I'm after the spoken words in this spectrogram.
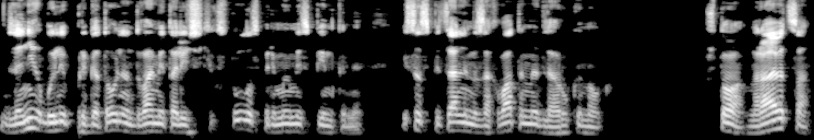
Для них были приготовлены два металлических стула с прямыми спинками и со специальными захватами для рук и ног. «Что, нравится?»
